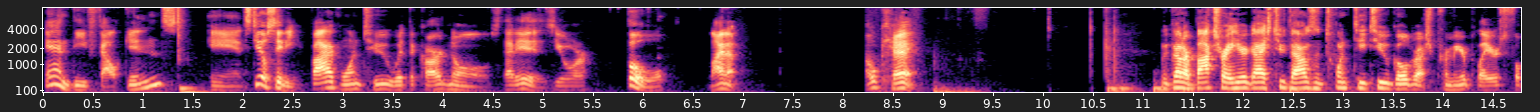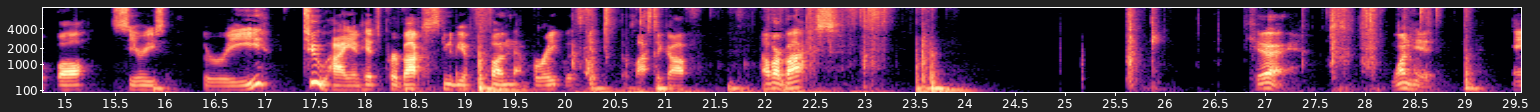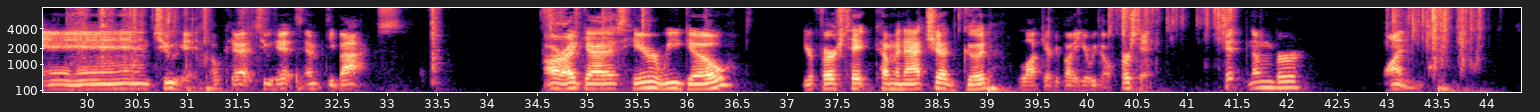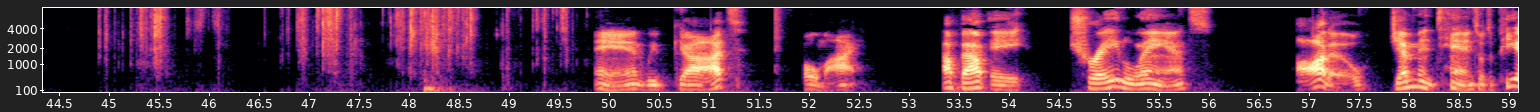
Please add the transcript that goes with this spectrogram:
And the Falcons. And Steel City 512 with the Cardinals. That is your full lineup. Okay. We've got our box right here, guys. 2022 Gold Rush Premier Players Football Series 3. Two high-end hits per box. It's going to be a fun break. Let's get the plastic off of our box. Okay. One hit. And two hit. Okay, two hits. Empty box. All right, guys. Here we go. Your first hit coming at you. Good luck, everybody. Here we go. First hit. Hit number one. And we've got, oh my, how about a Trey Lance auto Gem mint 10? So it's a P,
